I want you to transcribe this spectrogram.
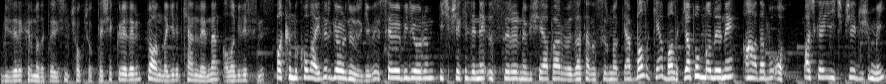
bizleri kırmadıkları için çok çok teşekkür ederim. Şu anda gidip kendilerinden alabilirsiniz. Bakımı kolaydır. Gördüğünüz gibi sevebiliyorum. Hiçbir şekilde ne ısırır ne bir şey yapar ve zaten ısırmak ya balık ya balık. Japon balığı ne? Aha da bu o. Başka hiçbir şey düşünmeyin.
